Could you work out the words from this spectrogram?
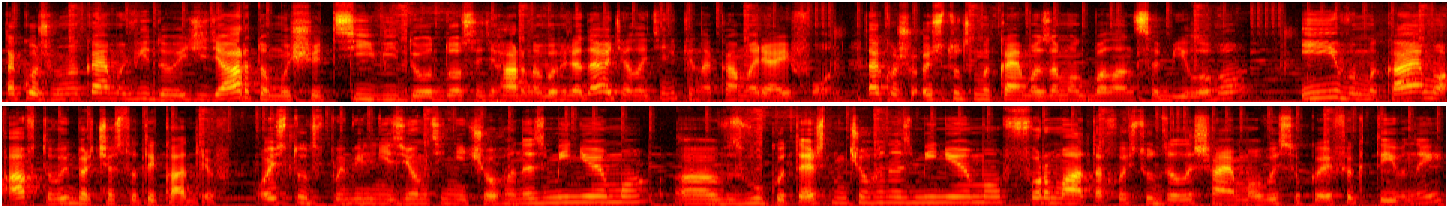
Також вимикаємо відео HDR, тому що ці відео досить гарно виглядають, але тільки на камері iPhone. Також ось тут вмикаємо замок баланса білого і вимикаємо автовибір частоти кадрів. Ось тут в повільній зйомці нічого не змінюємо, в звуку теж нічого не змінюємо. В форматах ось тут залишаємо високоефективний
